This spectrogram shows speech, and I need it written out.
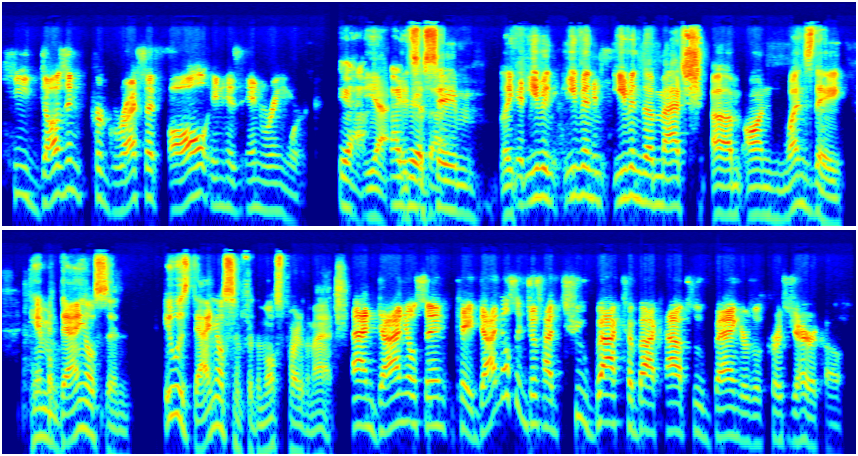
he doesn't progress at all in his in-ring work. yeah, Yeah, I it's the with that. same. Like It's- even even even the match um, on Wednesday, him and Danielson. It was Danielson for the most part of the match. And Danielson, okay, Danielson just had two back-to-back absolute bangers with Chris Jericho.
